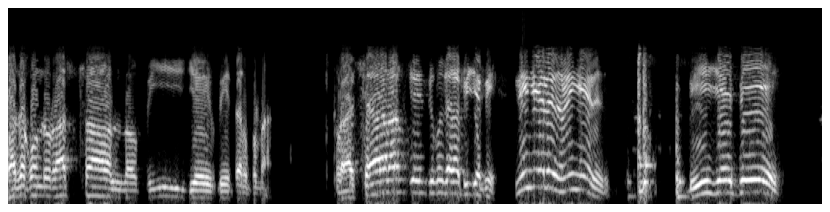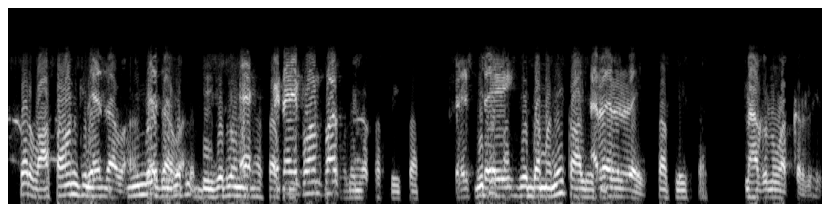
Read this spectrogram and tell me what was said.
పదకొండు రాష్ట్రాల్లో బీజేపీ తరపున ప్రచారం చేయించుకుందా బీజేపీ. నేను చేయలేదు నేను చేయలేదు. బీజేపీ. సార్ వాస్తవానికి. బీజేపీలో ఫోన్ ఫాస్ట్. ప్లీజ్ సార్ చేద్దామని కాల్. Sir please sir. నాకు నువ్వు అక్కర్లేదు.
